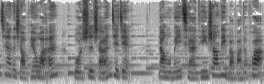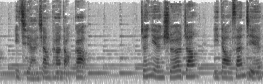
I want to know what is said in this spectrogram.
亲爱的小朋友，晚安！我是小恩姐姐，让我们一起来听上帝爸爸的话，一起来向他祷告。箴言十二章一到三节：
